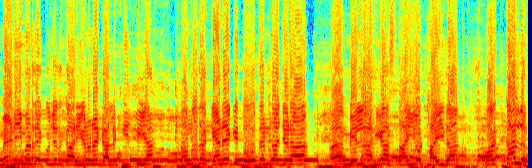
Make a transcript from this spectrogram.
ਮੈਨੇਜਮੈਂਟ ਦੇ ਕੁਝ ਅਧਿਕਾਰੀ ਉਹਨਾਂ ਨਾਲ ਗੱਲ ਕੀਤੀ ਆ ਤਾਂ ਉਹਨਾਂ ਦਾ ਕਹਿਣਾ ਹੈ ਕਿ 2 ਦਿਨ ਦਾ ਜਿਹੜਾ ਅ, ਮੇਲਾ ਹੈਗਾ 27 ਔਰ 28 ਦਾ ਔਰ ਕੱਲ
